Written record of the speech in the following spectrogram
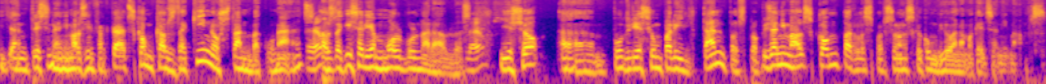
ja entressin animals infectats, com que els d'aquí no estan vacunats, Veus? els d'aquí serien molt vulnerables. Veus? I això eh, podria ser un perill tant pels propis animals com per les persones que conviuen amb aquests animals.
